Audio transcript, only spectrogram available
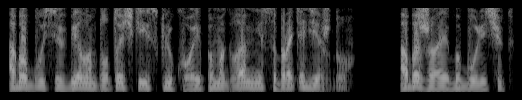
А бабуся в белом платочке и с клюкой помогла мне собрать одежду. Обожаю бабулечек.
